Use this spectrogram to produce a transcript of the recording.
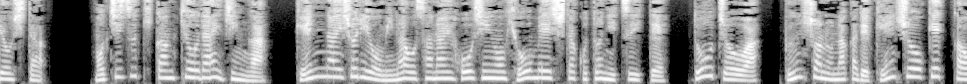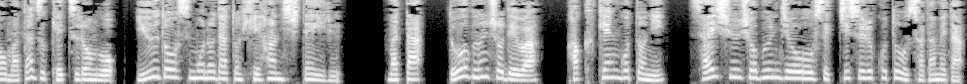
表した。望月環境大臣が県内処理を見直さない方針を表明したことについて、同庁は文書の中で検証結果を待たず結論を誘導すものだと批判している。また、同文書では、各県ごとに最終処分場を設置することを定めた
